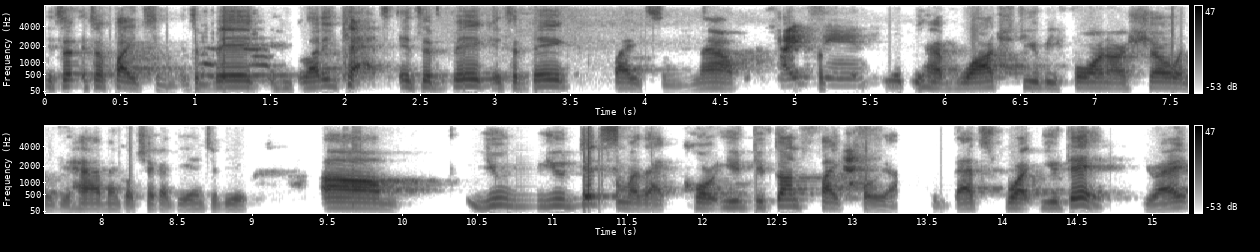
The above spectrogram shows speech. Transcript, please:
it's a it's a fight scene. It's a big bloody cats. It's a big it's a big fight scene. Now fight scene. if you have watched you before on our show, and if you haven't, go check out the interview. Um, you you did some of that core. You, you've done fight Yes. choreography. That's what you did, right?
